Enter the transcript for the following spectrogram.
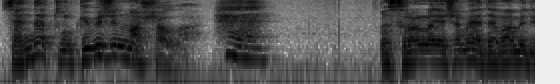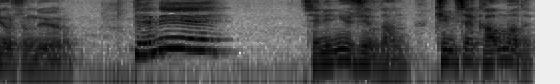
Sen de Türk gibisin maşallah. He, Israrla yaşamaya devam ediyorsun diyorum. değil mi? Senin yüzyıldan kimse kalmadı.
